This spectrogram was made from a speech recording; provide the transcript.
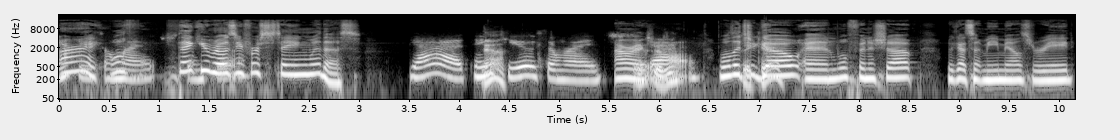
Thank All you so well, much. thank you, Rosie, for staying with us. Yeah, thank Yeah. you so much. All right. Thanks, Yeah. We'll let Take you care. go, and we'll finish up. We got some emails to read,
